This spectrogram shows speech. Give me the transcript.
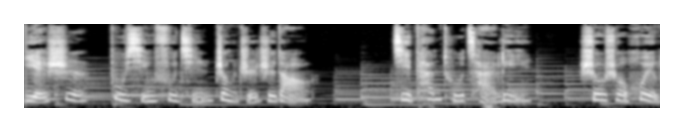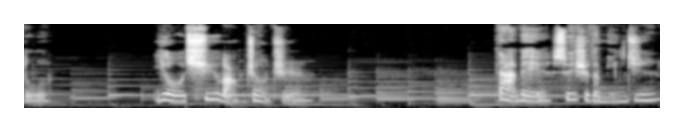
也是不行父亲正直之道，既贪图财力，收受贿赂，又屈枉正直。大卫虽是个明君，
